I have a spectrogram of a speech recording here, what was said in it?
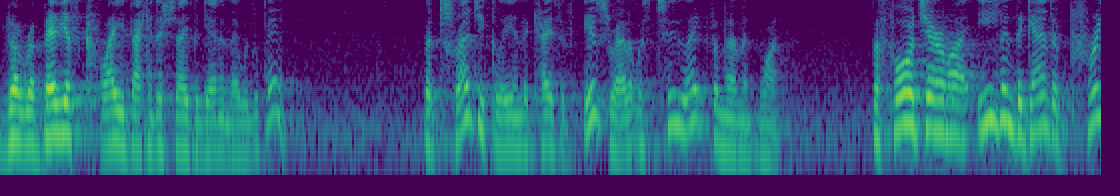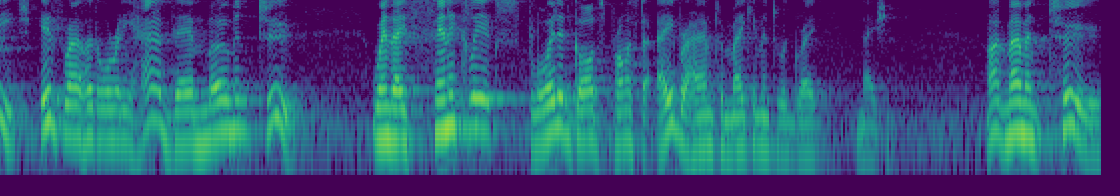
the rebellious clay back into shape again and they would repent. But tragically, in the case of Israel, it was too late for moment one. Before Jeremiah even began to preach, Israel had already had their moment two, when they cynically exploited God's promise to Abraham to make him into a great nation. Right? Moment two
